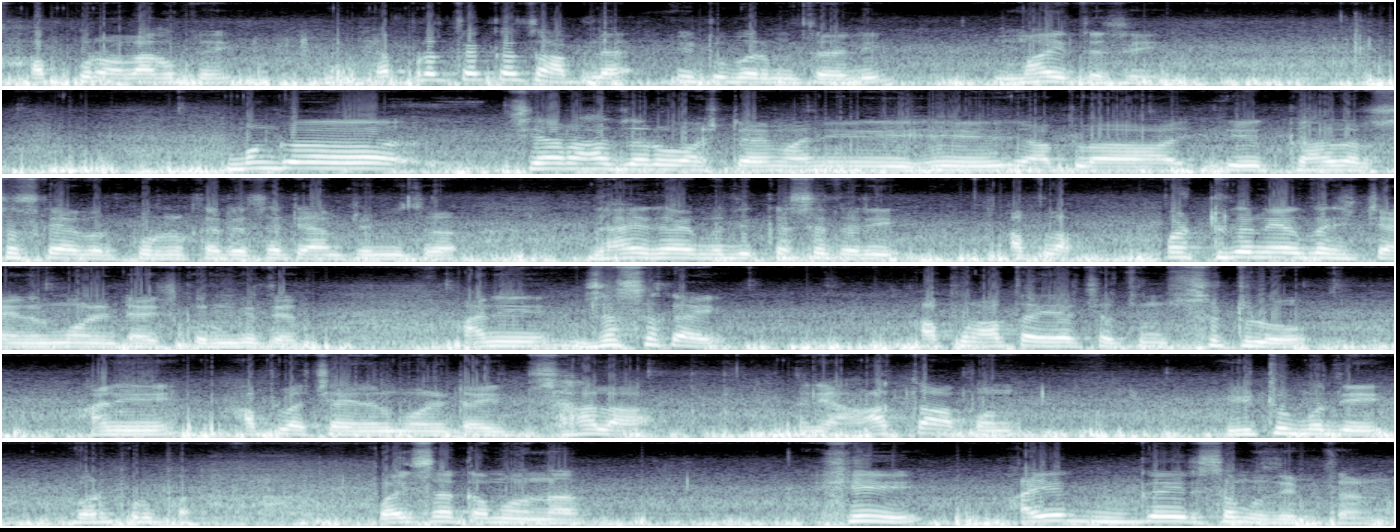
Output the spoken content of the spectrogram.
हा पुरा लागतो आहे ह्या प्रत्येकच आपल्या यूट्यूबर मित्रांनी माहीतच आहे. मग चार हजार वॉच टाईम आणि हे आपला एक हजार सबस्क्रायबर पूर्ण करण्यासाठी आमचे मित्र घाईघाईमध्ये कसं तरी आपला पटकन एकदाशी चॅनल मॉनिटाईज करून घेतात. आणि जसं काय आपण आता याच्यातून सुटलो आणि आपला चॅनल मॉनिटाईज झाला. आणि आता आपण यूट्यूबमध्ये भरपूर पैसा कमवणार. ही एक गैरसमज आहे मित्रांनो.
